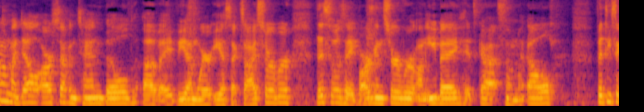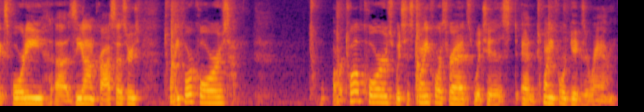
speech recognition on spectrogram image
on my Dell R710 build of a VMware ESXi server. This was a bargain server on eBay. It's got some L5640 uh, Xeon processors, 24 cores, or 12 cores, which is 24 threads, which is and 24 gigs of RAM.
